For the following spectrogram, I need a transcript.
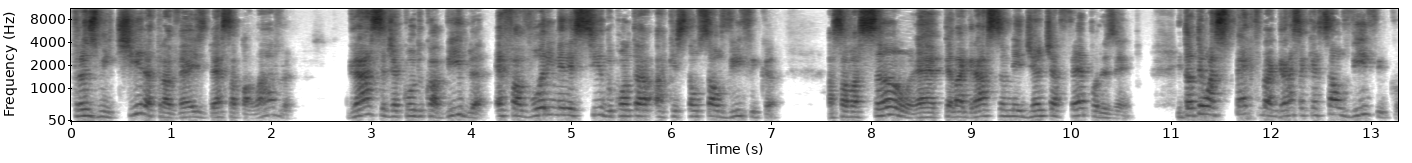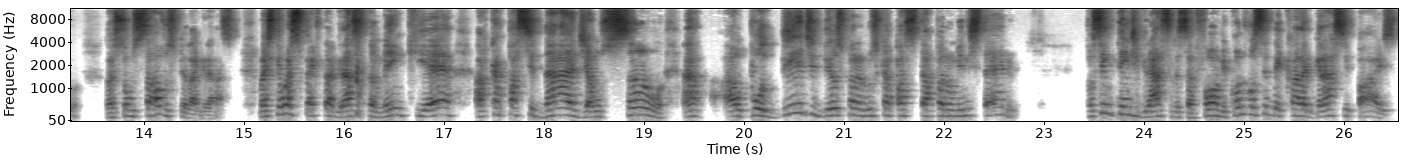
transmitir através dessa palavra? Graça, de acordo com a Bíblia, é favor imerecido quanto à questão salvífica. A salvação é pela graça mediante a fé, por exemplo. Então tem um aspecto da graça que é salvífico. Nós somos salvos pela graça. Mas tem um aspecto da graça também que é a capacidade, a unção, a, a, o poder de Deus para nos capacitar para o ministério. Você entende graça dessa forma? E quando você declara graça e paz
